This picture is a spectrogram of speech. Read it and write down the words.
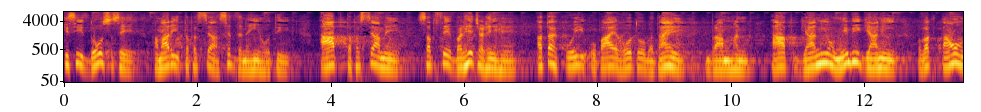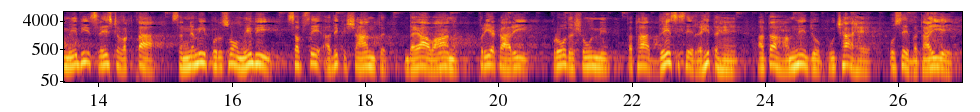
किसी दोष से हमारी तपस्या सिद्ध नहीं होती। आप तपस्या में सबसे बढ़े चढ़े हैं, अतः कोई उपाय हो तो बताएँ, ब्राह्मण। आप ज्ञानियों में भी ज्ञानी, वक्ताओं में भी श्रेष्ठ वक्ता संयमी पुरुषों में भी सबसे अधिक शांत, दयावान, प्रियकारी क्रोध शून्य तथा द्वेष से रहित हैं। अतः हमने जो पूछा है, उसे बताइए।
